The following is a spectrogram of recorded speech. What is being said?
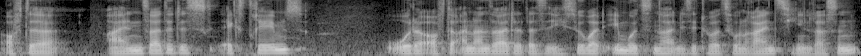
auf der einen Seite des Extrems oder auf der anderen Seite, dass sie sich so weit emotional in die Situation reinziehen lassen,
